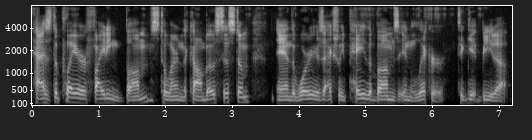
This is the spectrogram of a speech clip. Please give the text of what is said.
has the player fighting bums to learn the combo system, and the warriors actually pay the bums in liquor to get beat up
